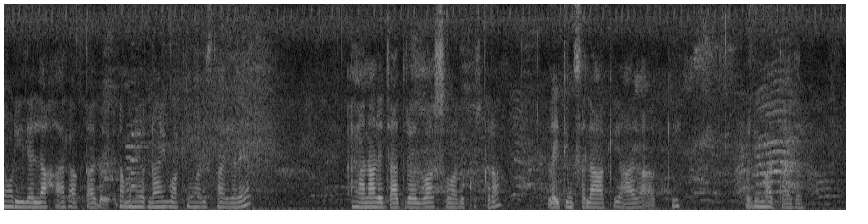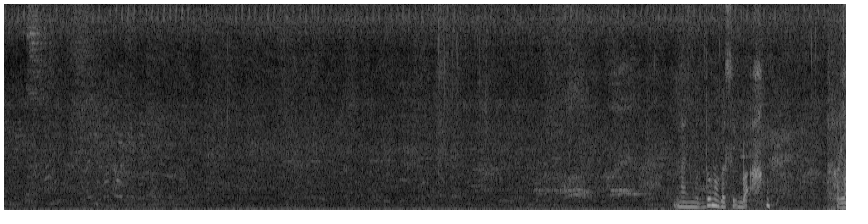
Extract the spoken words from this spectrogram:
ನೋಡಿ, ಇಲ್ಲೆಲ್ಲ ಹಾರಾಗ್ತಾ ಹಾಕ್ತಾ ಇದ್ದಾರೆ ನಮ್ಮ ನಾಯಿ ವಾಕಿಂಗ್ ಮಾಡಿಸ್ತಾ ಇದ್ದಾರೆ ನಾಳೆ ಜಾತ್ರೆ ಅಲ್ವಾ ಸೊ ಅದಕ್ಕೋಸ್ಕರ ಲೈಟಿಂಗ್ಸ್ ಎಲ್ಲ ಹಾಕಿ, ಹಾರ ಹಾಕಿ ರೆಡಿ ಮಾಡ್ತಾ ಇದ್ದಾರೆ ನನ್ನ ಮುದ್ದು ಮಗ ಸಿಂಬ. ಕಳ್ಳ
